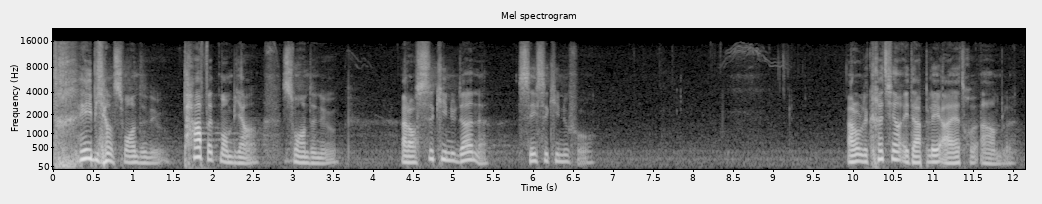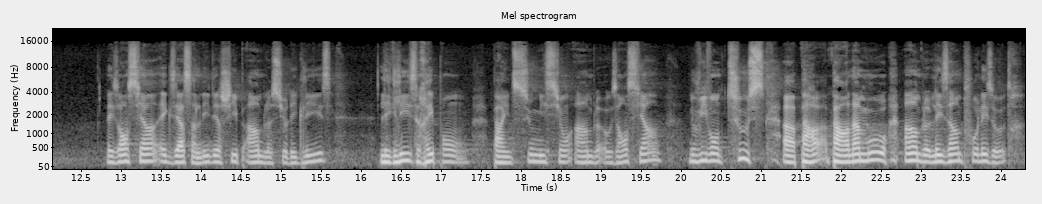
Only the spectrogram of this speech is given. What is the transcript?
très bien soin de nous, parfaitement bien soin de nous. Alors ce qu'il nous donne, c'est ce qu'il nous faut. Alors le chrétien est appelé à être humble. Les anciens exercent un leadership humble sur l'Église. L'Église répond par une soumission humble aux anciens, nous vivons tous euh, par, un amour humble les uns pour les autres.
